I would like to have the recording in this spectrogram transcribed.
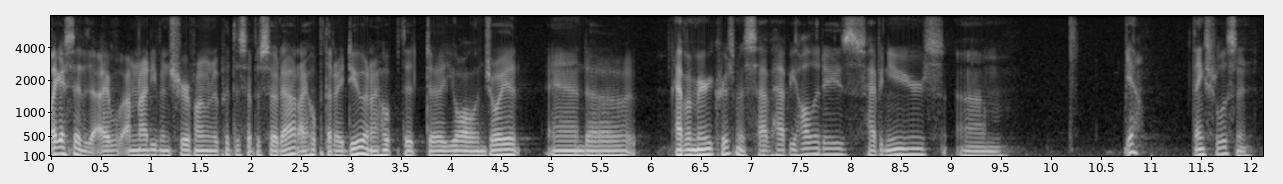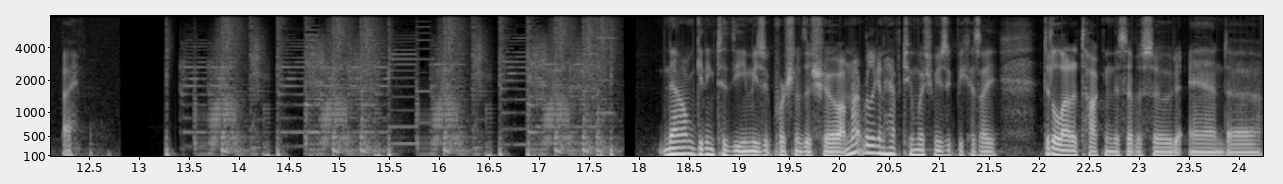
like I said, I, am not even sure if I'm going to put this episode out. I hope that I do, and I hope that uh, you all enjoy it. And uh, have a Merry Christmas, have Happy Holidays, Happy New Year's. Um, yeah, thanks for listening. Bye. Now I'm getting to the music portion of the show. I'm not really going to have too much music because I did a lot of talking this episode and uh,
